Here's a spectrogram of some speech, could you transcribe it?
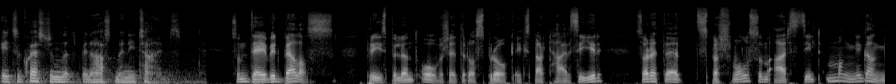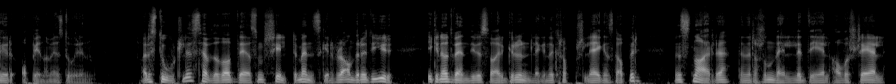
it's a question that's been asked many times. Som David Bellas, prisbelønt oversetter og språkekspert her sier, så er dette et spørsmål som er stilt mange ganger opp gjennom historien. Aristoteles hevdet at det som skilte mennesker fra andre dyr, ikke nødvendigvis var grunnleggende kroppslige egenskaper, men snarere den rasjonelle del av vår sjel,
